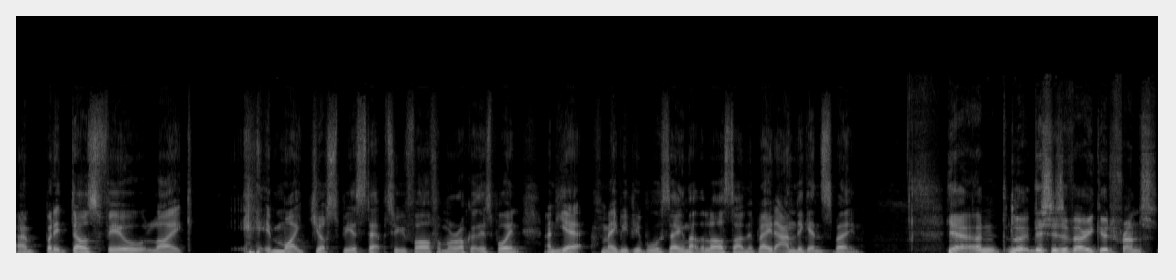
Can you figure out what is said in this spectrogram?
Um, but it does feel like it might just be a step too far for Morocco at this point. And yet, maybe people were saying that the last time they played and against Spain. Yeah, and look, this is a very good France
